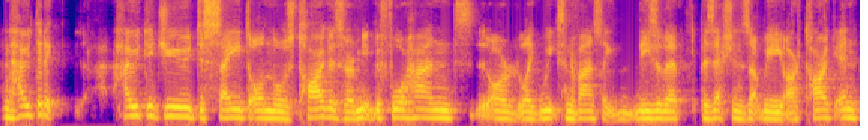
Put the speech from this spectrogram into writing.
And how did it? How did you decide on those targets, or meet beforehand, or like weeks in advance? Like these are the positions that we are targeting.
